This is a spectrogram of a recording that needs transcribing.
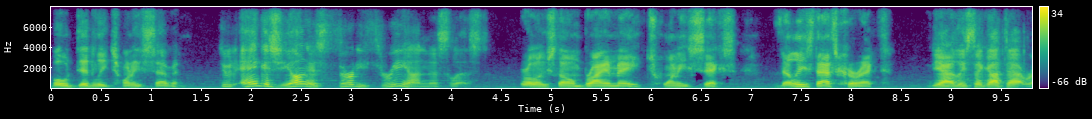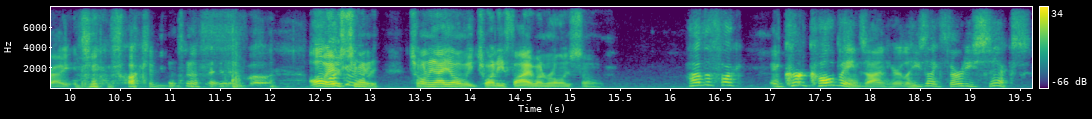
Bo Diddley, 27. Dude, Angus Young is 33 on this list. Rolling Stone, Brian May, 26. At least that's correct. Yeah, at least they got that right. fucking. Oh, it's 20. Tony Iommi, 25 on Rolling Stone. How the fuck? And Kurt Cobain's on here. He's like 36.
